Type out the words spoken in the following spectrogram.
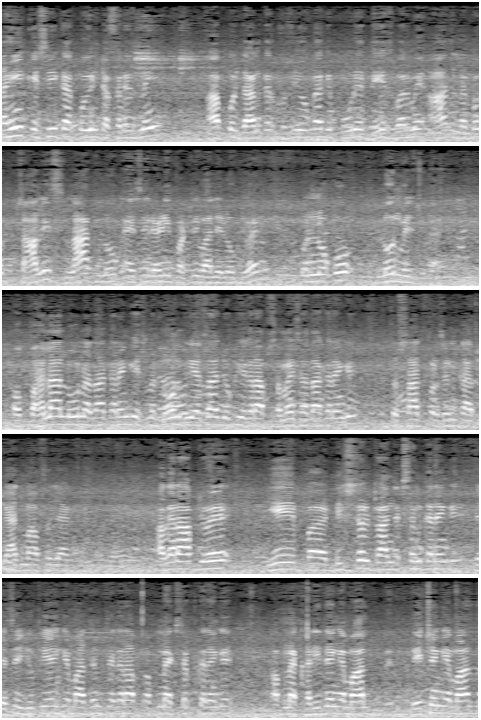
कहीं किसी का कोई इंटरफेरेंस नहीं आपको जानकर खुशी होगा कि पूरे देश भर में आज लगभग 40 लाख लोग ऐसे रेडी पटरी वाले लोग जो है, उन लोगों को लोन मिल चुका है। और पहला लोन अदा करेंगे, इसमें लोन भी ऐसा जो कि अगर आप समय से अदा करेंगे तो सात परसेंट का ब्याज माफ़ हो जाएगा। अगर आप जो है ये डिजिटल ट्रांजेक्शन करेंगे, जैसे यूपीआई के माध्यम से अगर आप अपना एक्सेप्ट करेंगे, अपना खरीदेंगे माल, बेचेंगे माल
